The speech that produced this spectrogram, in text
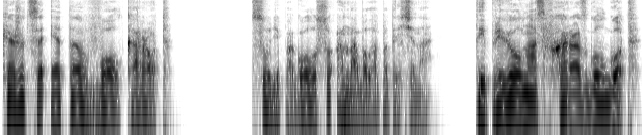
«Кажется, это волкорот». Судя по голосу, она была потрясена. Ты привел нас в Харас-Гулгот.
